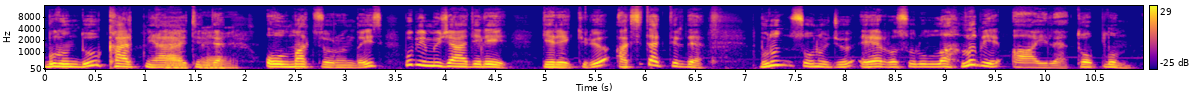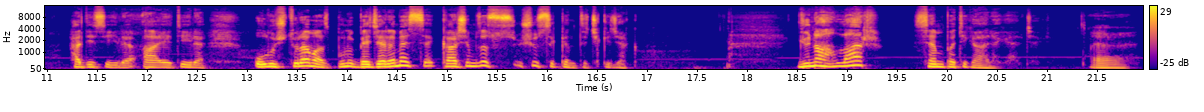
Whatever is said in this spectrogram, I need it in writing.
Bulunduğu kalp nihayetinde evet. olmak zorundayız. Bu bir mücadeleyi gerektiriyor. Aksi takdirde bunun sonucu eğer Resulullahlı bir aile, toplum hadisiyle, ayetiyle oluşturamaz, bunu beceremezse karşımıza şu sıkıntı çıkacak. Günahlar sempatik hale gelecek. Evet.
